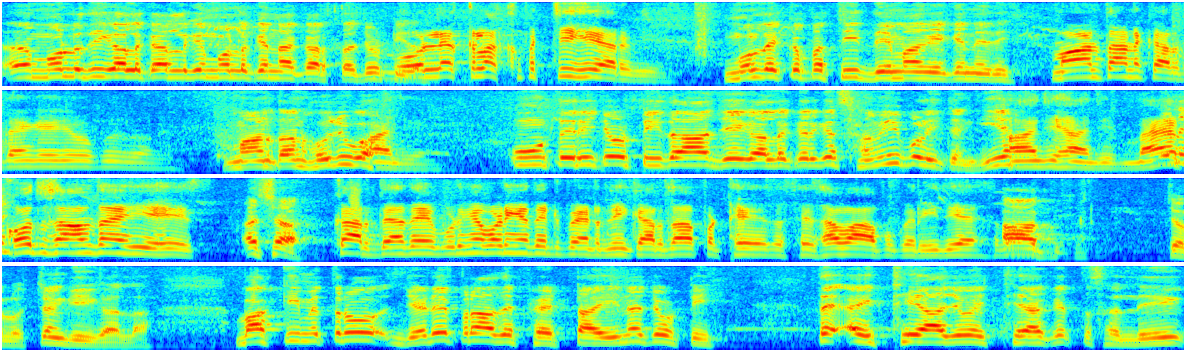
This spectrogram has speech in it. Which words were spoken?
ਅ, ਮੁੱਲ ਦੀ ਗੱਲ ਕਰ ਲਈਏ ਮੁੱਲ ਕਿੰਨਾ ਕਰਤਾ ਝੋਟੀ ਦਾ? ਮੁੱਲ 1 ਲੱਖ 25000 ਰੁਪਏ। ਮੁੱਲ 1.25 ਦੇਵਾਂਗੇ ਕਿੰਨੇ ਦੀ? ਮਾਨ ਤਾਨ ਕਰ ਦਾਂਗੇ ਜੋ ਕੋਈ ਗੱਲ। ਮਾਨਤਾਨ ਹੋ ਜਾਊਗਾ? ਹਾਂਜੀ। ਉਹ ਤੇਰੀ ਝੋਟੀ ਤਾਂ ਜੇ ਗੱਲ ਕਰੀਏ ਸਮੀ ਭਲੀ ਚੰਗੀ ਆ। ਹਾਂਜੀ ਹਾਂਜੀ। ਮੈਂ ਖੁਦ ਸਮਝਦਾ ਜੀ ਇਹ। ਅੱਛਾ। ਘਰਦਿਆਂ ਤੇ ਬੁੜੀਆਂ ਬੜੀਆਂ ਤੇ ਡਿਪੈਂਡ ਨਹੀਂ ਕਰਦਾ ਪੱਠੇ ਦੱਸੇ ਸਭ ਆਪ ਕਰੀਦੇ ਆ। ਆਪ ਚਲੋ ਚੰਗੀ ਗੱਲ ਆ। ਬਾਕੀ ਮਿੱਤਰੋ ਜਿਹੜੇ ਭਰਾ ਦੇ ਫਿੱਟ ਆਈ ਨਾ ਝੋਟੀ ਤੇ ਇੱਥੇ ਆ ਜਾਓ ਇੱਥੇ ਆ ਕੇ ਤਸੱਲੀ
